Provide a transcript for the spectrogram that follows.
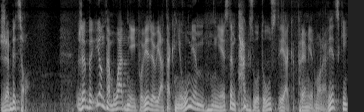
Żeby co? Żeby, i on tam ładniej powiedział, ja tak nie umiem, nie jestem tak złotousty jak premier Morawiecki,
